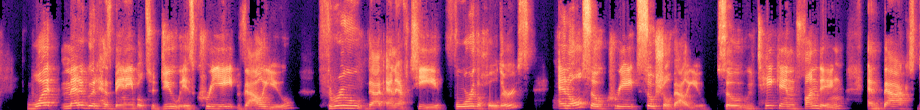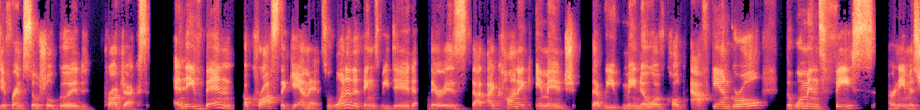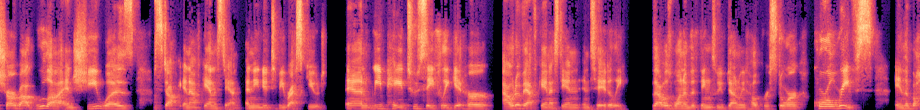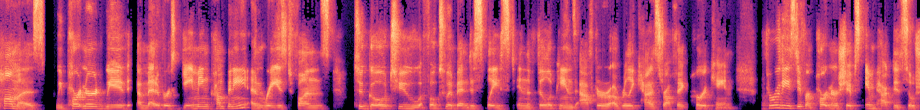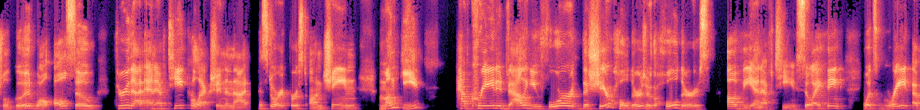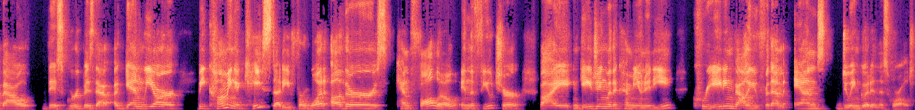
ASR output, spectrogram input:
what MetaGood has been able to do is create value through that NFT for the holders and also create social value. So we've taken funding and backed different social good projects. And they've been across the gamut. So, one of the things we did, there is that iconic image that we may know of called Afghan Girl. The woman's face, her name is Sharbat Gula, and she was stuck in Afghanistan and needed to be rescued. And we paid to safely get her out of Afghanistan into Italy. That was one of the things we've done. We've helped restore coral reefs in the Bahamas. We partnered with a metaverse gaming company and raised funds to go to folks who had been displaced in the Philippines after a really catastrophic hurricane. Through these different partnerships, impacted social good while also through that NFT collection and that historic first on chain monkey have created value for the shareholders or the holders of the NFT. So I think what's great about this group is that, again, we are becoming a case study for what others can follow in the future by engaging with a community, creating value for them, and doing good in this world.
